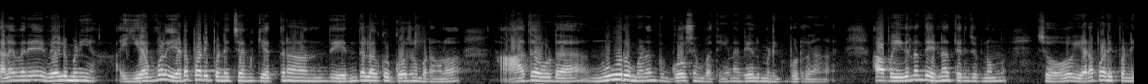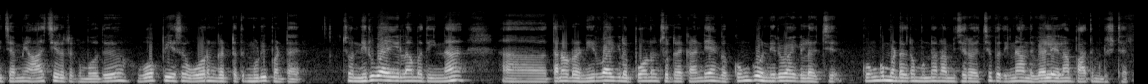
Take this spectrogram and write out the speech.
தலைவரே வேலுமணி எவ்வளோ எடப்பாடி பழனிசாமிக்கு எத்தனை வந்து எந்த அளவுக்கு கோஷம் போட்டாங்களோ அதை விட நூறு மடங்கு கோஷம் பார்த்தீங்கன்னா வேலுமணிக்கு போட்டிருக்காங்க. அப்போ இதுலேருந்து என்ன தெரிஞ்சுக்கணும்? ஸோ எடப்பாடி பழனிசாமி ஆட்சியில் இருக்கும்போது ஓபிஎஸ்ஸை ஓரங்கட்டத்துக்கு முடிவு பண்ணிட்டார். ஸோ நிர்வாகிகள்லாம் பார்த்தீங்கன்னா தன்னோட நிர்வாகிகளை போகணும்னு சொல்கிறக்காண்டி அங்கே கொங்கு நிர்வாகிகளை வச்சு கொங்கு மண்டலத்தில் முன்னாள் அமைச்சரை வச்சு பார்த்திங்கன்னா அந்த வேலையெல்லாம் பார்த்து முடிச்சிட்டாரு.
